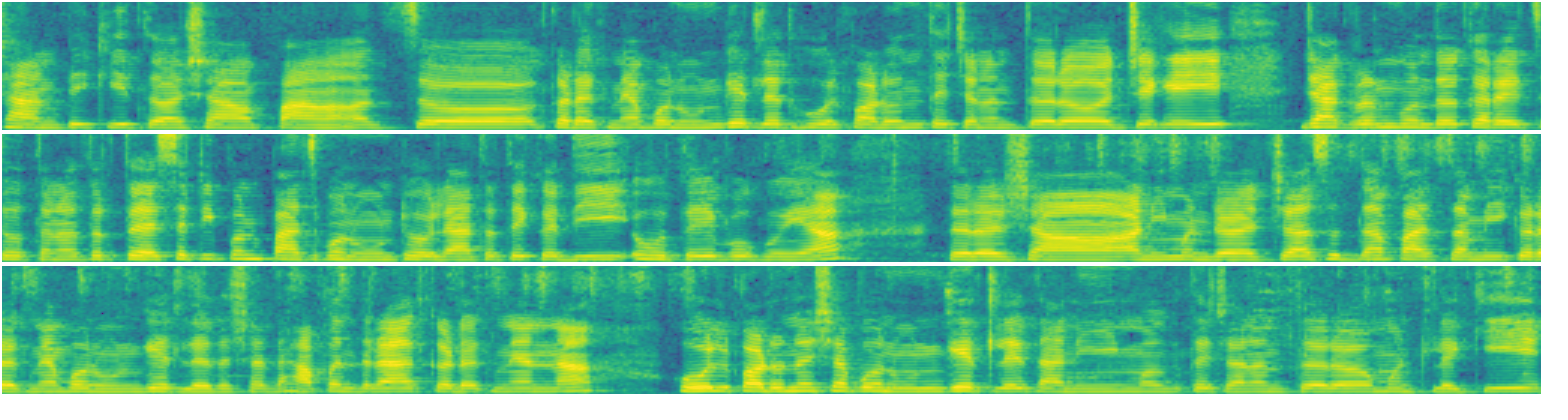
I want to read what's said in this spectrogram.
छानपैकी इथं अशा पाच कडकण्या बनवून घेतल्यात होल पाडून त्याच्यानंतर जे काही जागरण गोंधळ करायचं होतं ना तर त्यासाठी पण पाच बनवून ठेवल्या. आता ते कधी होतंय बघूया. तर अशा आणि मंडळाच्या सुद्धा पाच आम्ही कडकण्या बनवून घेतल्यात. अशा दहा पंधरा कडकण्यांना होल पाडून अशा बनवून घेतलेत आणि मग त्याच्यानंतर म्हटलं की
